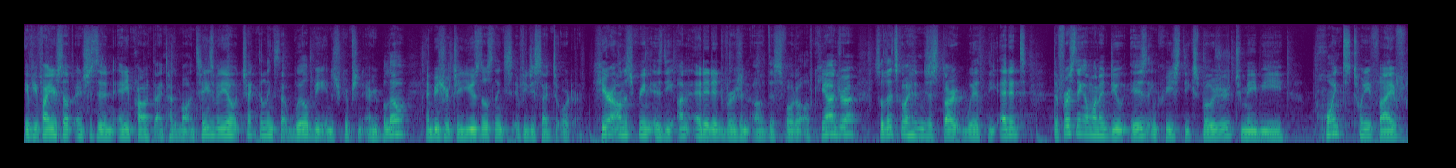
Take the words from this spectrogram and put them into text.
If you find yourself interested in any product that I talk about in today's video, check the links that will be in the description area below and be sure to use those links if you decide to order. Here on the screen is the unedited version of this photo of Kiandra. So let's go ahead and just start with the edit. The first thing I want to do is increase the exposure to maybe 0.25.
